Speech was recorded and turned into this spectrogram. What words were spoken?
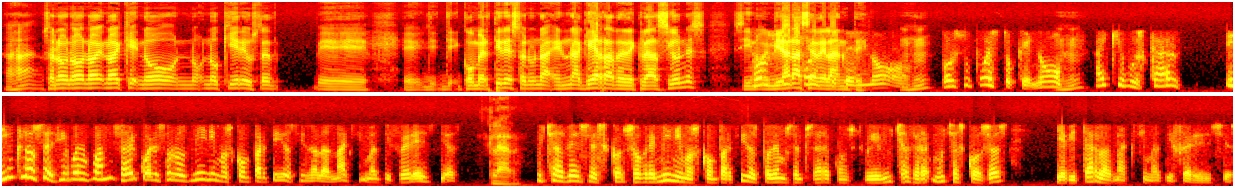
Ajá. O sea, no, no, no, no hay que, no, no, no quiere usted eh, eh, convertir esto en una, en una guerra de declaraciones, sino Por mirar hacia adelante. no, Uh -huh. por supuesto que no. Uh -huh. Hay que buscar, incluso decir, bueno, vamos a ver cuáles son los mínimos compartidos y no las máximas diferencias. Claro. Muchas veces sobre mínimos compartidos podemos empezar a construir muchas muchas cosas y evitar las máximas diferencias.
